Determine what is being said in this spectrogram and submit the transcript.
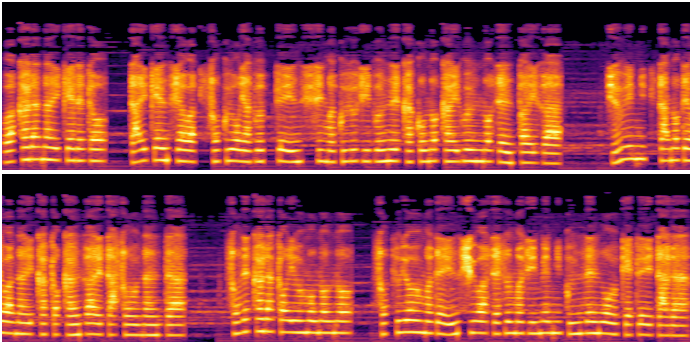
わからないけれど、体験者は規則を破って飲酒しまくる自分へ過去の海軍の先輩が、注意に来たのではないかと考えたそうなんだ。それからというものの、卒業まで飲酒はせず真面目に訓練を受けていたら、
